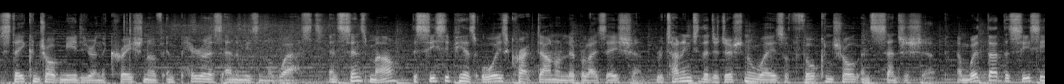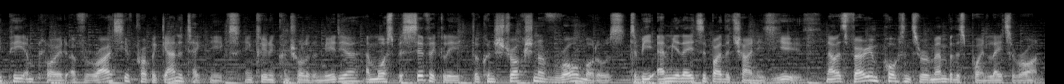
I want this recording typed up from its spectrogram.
state-controlled media and the creation of imperialist enemies in the West. And since Mao, the CCP has always cracked down on liberalization, returning to the traditional ways of thought control and censorship. And with that, the CCP employed a variety of propaganda techniques, including control of the media, and more specifically, the construction of role models to be emulated by the Chinese youth. Now, it's very important to remember this point later on.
